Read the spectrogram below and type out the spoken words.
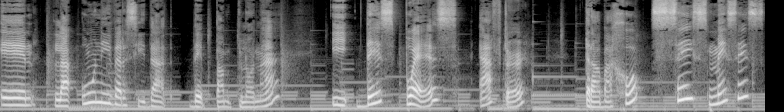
en la Universidad de Pamplona y después, after, trabajó seis meses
